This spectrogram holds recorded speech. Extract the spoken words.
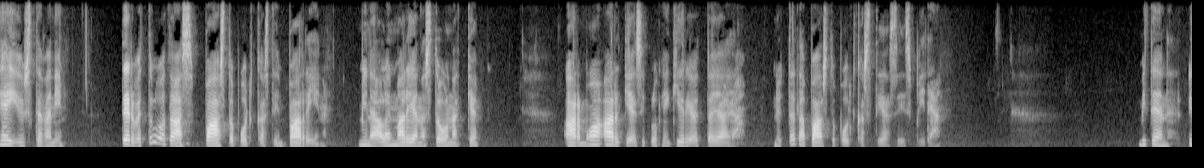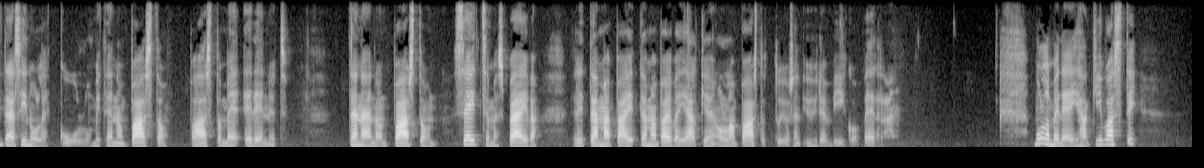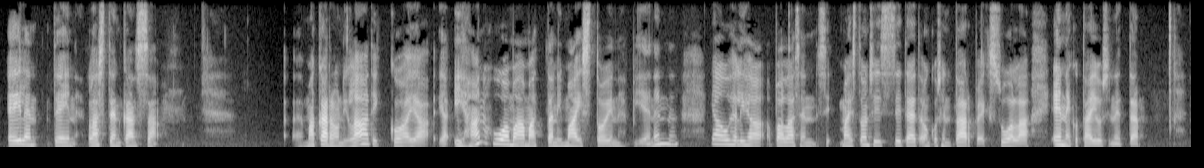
Hei ystäväni, tervetuloa taas Paasto-podcastin pariin. Minä olen Mariana Stolnakke, Armoa arkeesi blogin kirjoittaja ja nyt tätä Paasto-podcastia siis pidän. Miten, mitä sinulle kuuluu? Miten on paasto, paasto me edennyt? Tänään on paaston seitsemäs päivä, eli tämän päivän jälkeen ollaan paastottu jo sen yhden viikon verran. Mulla menee ihan kivasti. Eilen tein lasten kanssa äh, makaronilaatikkoa ja, ja ihan huomaamattani maistoin pienen jauhelihapalasen. Maistoin siis sitä, että onko siinä tarpeeksi suolaa ennen kuin tajusin, että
